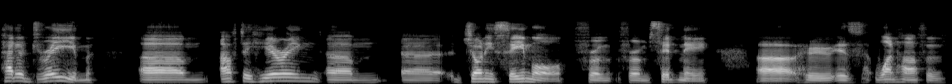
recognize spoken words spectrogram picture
had a dream um, after hearing um, uh, Jonny Seymour from from Sydney uh, who is one half of,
